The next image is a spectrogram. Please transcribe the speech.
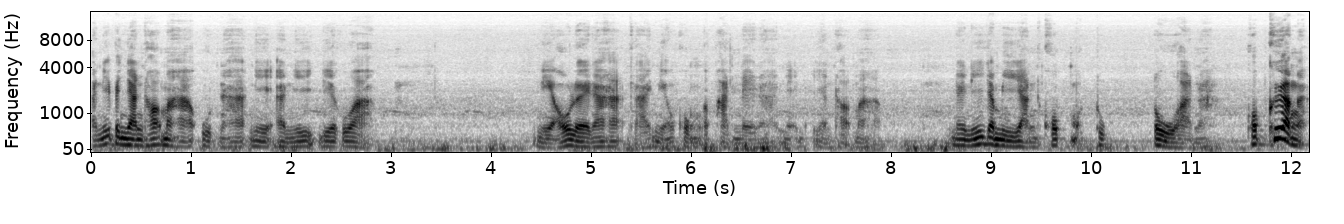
อันนี้เป็นยันเทาะมหาอุดนะฮะนี่อันนี้เรียกว่า เหนียวเลยนะฮะสายเหนียวคงกระพันเลยนะเนี่ยยันเทาะมหาในนี้จะมียันครบหมดทุกตัวนะครบเครื่องอะ่ะ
